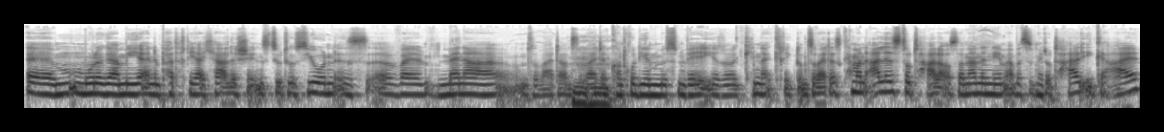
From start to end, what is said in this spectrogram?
äh, Monogamie eine patriarchalische Institution ist, äh, weil Männer und so weiter und so mhm. weiter kontrollieren müssen, wer ihre Kinder kriegt und so weiter. Das kann man alles total auseinandernehmen, aber es ist mir total egal,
